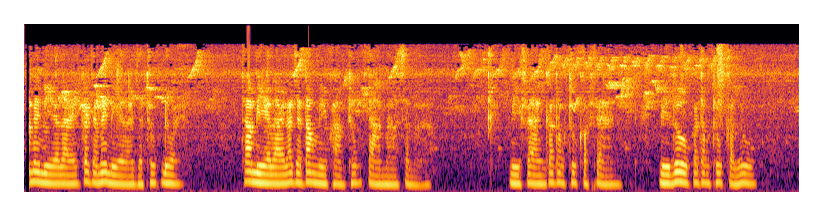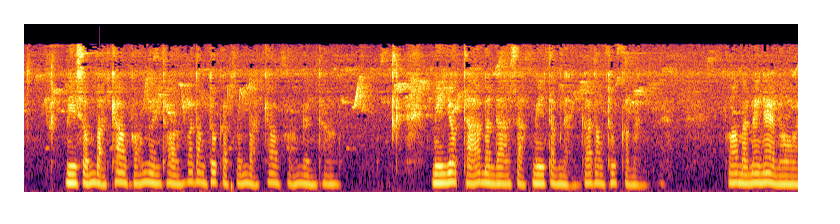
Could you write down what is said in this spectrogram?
ถ้าไม่มีอะไรก็จะไม่มีอะไรจะทุกข์ด้วย ถ้ามีอะไรแล้วจะต้องมีความทุกข์ตามมาเสมอ มีแฟนก็ต้องทุกข์กับแฟน มีลูกก็ต้องทุกข์กับลูก มีสมบัติเข้าของเงินทองก็ต้องทุกข์กับสมบัติเข้าของเงินทอง มียศถาบรรดาศักดิ์มีตำแหน่งก็ต้องทุกข์กับมัน เพราะมันไม่แน่นอน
